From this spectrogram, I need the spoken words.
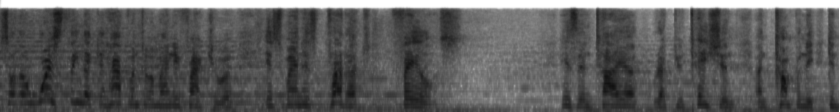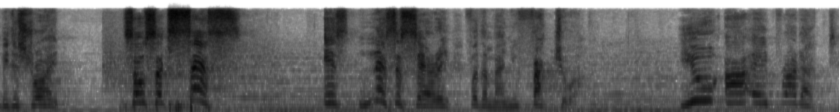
So the worst thing that can happen to a manufacturer is when his product fails. His entire reputation and company can be destroyed. So success is necessary for the manufacturer. You are a product.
